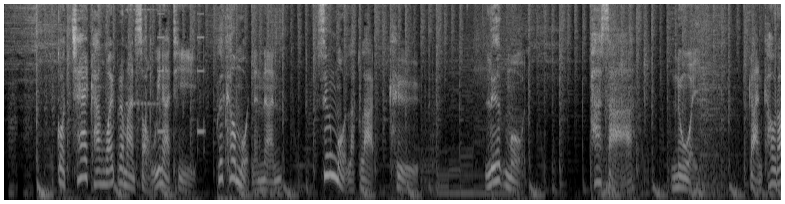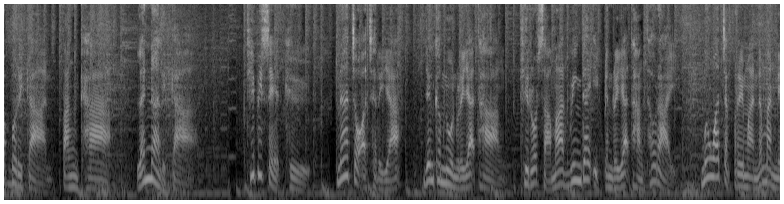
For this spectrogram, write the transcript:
ๆ กดแช่ค้างไว้ประมาณ 2 วินาที เพื่อเข้าโหมดนั้นๆ ซึ่งโหมดหลักๆ คือ เลือกโหมด ภาษา หน่วย การเข้ารับบริการ ตั้งค่า และนาฬิกา ที่พิเศษคือ หน้าจออัจฉริยะยังคำนวณระยะทางที่รถสามารถวิ่งได้อีกเป็นระยะทางเท่าไหร่ เมื่อวัดจากปริมาณน้ำมันใน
